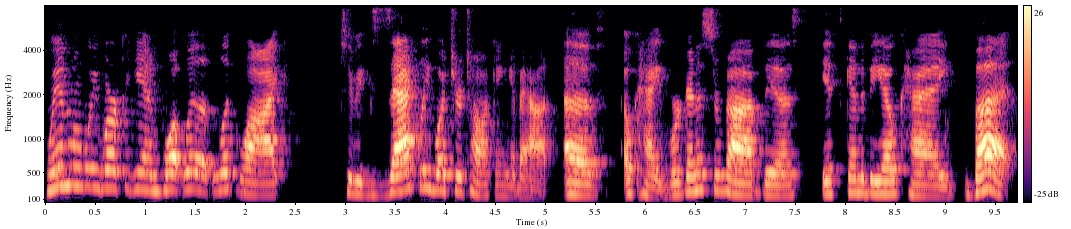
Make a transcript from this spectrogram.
when will we work again? What will it look like? To exactly what you're talking about of okay, we're going to survive this. It's going to be okay. But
